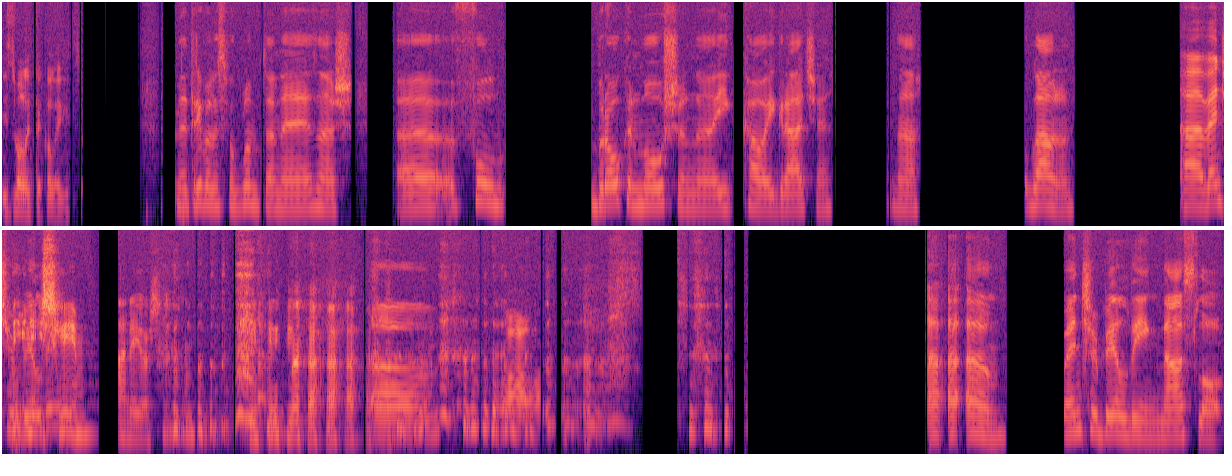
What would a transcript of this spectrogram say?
Izvolite kolegice. Ne, trebali smo glumiti, ne, znaš, uh, full broken motion uh, i kao igrače. Na. Uglavnom. Uh, venture building. A ne još. um, wow. uh, uh, um. Venture building, naslov,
